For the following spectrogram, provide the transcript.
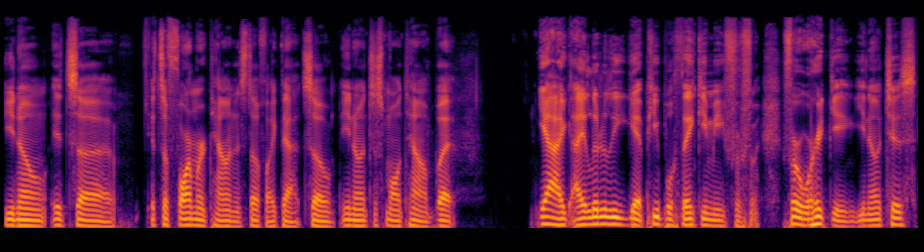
you know, it's a it's a farmer town and stuff like that. So, you know, it's a small town, but yeah, I, I literally get people thanking me for for working, you know, just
